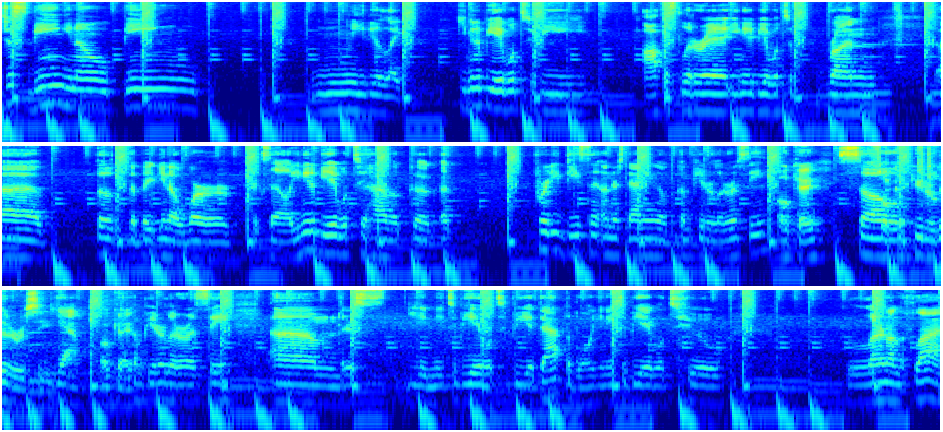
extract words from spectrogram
just being you know being media like you need to be able to be office literate you need to be able to run uh, the the big you know word excel you need to be able to have a, co- a pretty decent understanding of computer literacy Okay. So so, computer literacy. yeah Okay. computer literacy um, there's you need to be able to be adaptable. You need to be able to learn on the fly.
